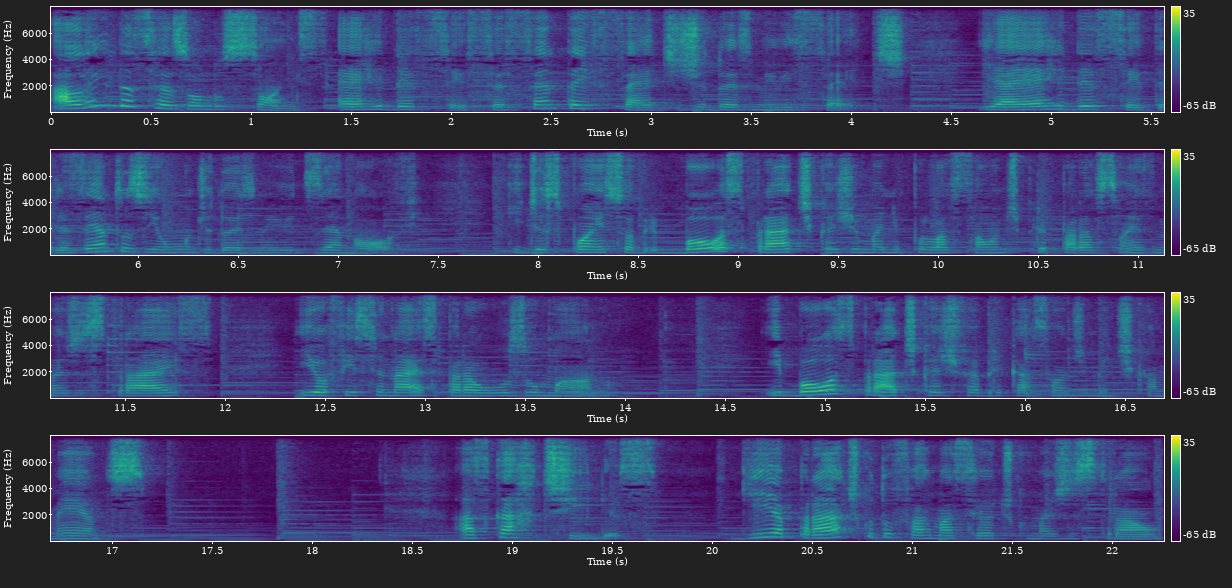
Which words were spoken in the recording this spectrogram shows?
Além das resoluções RDC 67 de 2007 e a RDC 301 de 2019, que dispõem sobre boas práticas de manipulação de preparações magistrais e oficinais para uso humano, e boas práticas de fabricação de medicamentos, as cartilhas Guia Prático do Farmacêutico Magistral,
